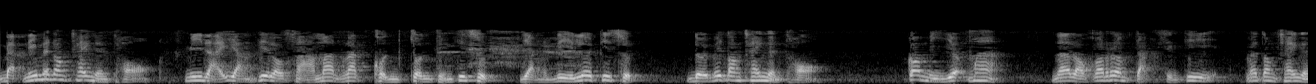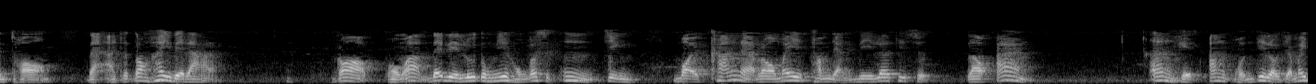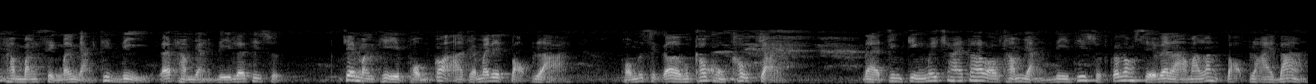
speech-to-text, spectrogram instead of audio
แบบนี้ไม่ต้องใช้เงินทอง มีหลายอย่างที่เราสามารถรักคนจนถึงที่สุดอย่างดีเลิศที่สุด โดยไม่ต้องใช้เงินทอง ก็มีเยอะมากนะเราก็เริ่มจากสิ่งที่ไม่ต้องใช้เงินทอง แต่อาจจะต้องให้เวลา ก็ผมว่าได้เรียนรู้ตรงนี้ผมก็รู้สึกอืมจริง บ่อยครั้งเนี่ย เราไม่ทำอย่างดีเลิศที่สุด เราอ้าง อ้างเหตุอ้างผลที่เราจะไม่ทำบางสิ่งบางอย่างที่ดี และทำอย่างดีเลิศที่สุด เช่นบางทีผมก็อาจจะไม่ได้ตอบลน์ผมรู้สึกเออเขาคงเข้าใจ แต่จริง ๆ ไม่ใช่ถ้าเราทำอย่างดีที่สุดก็ต้องเสียเวลามาลั่งตอบลน์บ้าง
